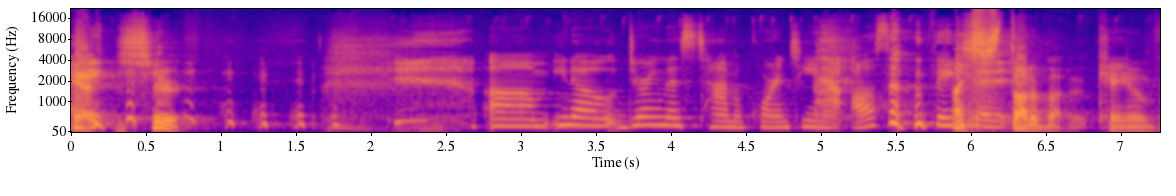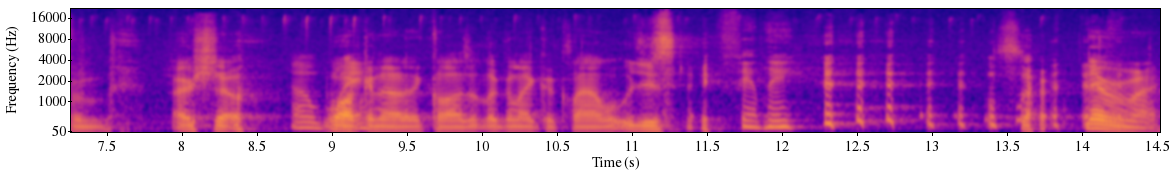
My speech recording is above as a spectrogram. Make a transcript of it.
may. Yeah, sure. Um, you know, during this time of quarantine, I also think I that just thought about Cam from our show. Oh, boy. Walking out of the closet looking like a clown. What would you say? family. Sorry. Never mind.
